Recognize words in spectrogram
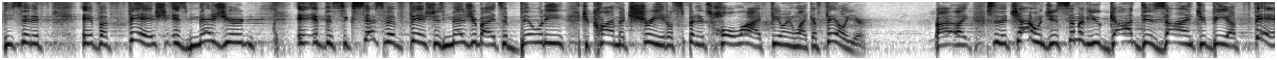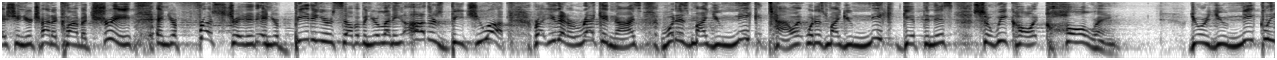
he said if, if a fish is measured, if the success of a fish is measured by its ability to climb a tree, it'll spend its whole life feeling like a failure right? Like, so the challenge is some of you, God designed to be a fish and you're trying to climb a tree and you're frustrated and you're beating yourself up and you're letting others beat you up, right? You got to recognize what is my unique talent, what is my unique giftedness, so we call it calling. You're uniquely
